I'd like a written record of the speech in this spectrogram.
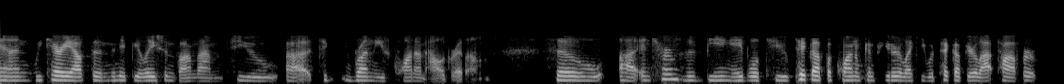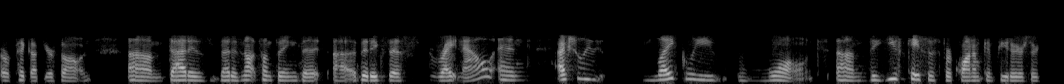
and we carry out the manipulations on them to uh, to run these quantum algorithms. So, uh, in terms of being able to pick up a quantum computer like you would pick up your laptop or, or pick up your phone, um, that is that is not something that uh, that exists right now. And actually, likely won't. Um, the use cases for quantum computers are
